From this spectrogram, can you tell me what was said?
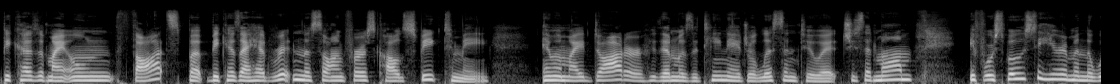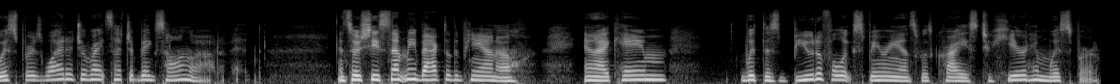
because of my own thoughts, but because I had written the song first called Speak to Me. And when my daughter, who then was a teenager, listened to it, she said, Mom, if we're supposed to hear him in the whispers, why did you write such a big song out of it? And so she sent me back to the piano, and I came with this beautiful experience with Christ to hear him whisper,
